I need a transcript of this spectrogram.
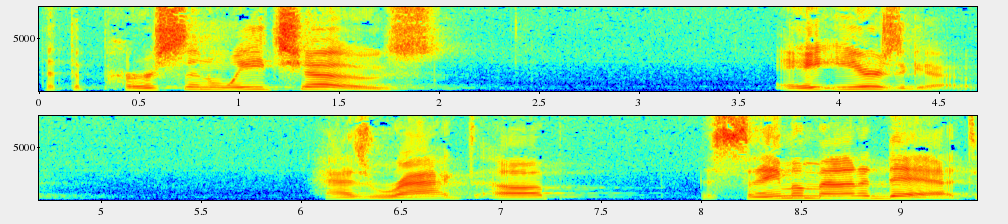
that the person we chose eight years ago has racked up the same amount of debt,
